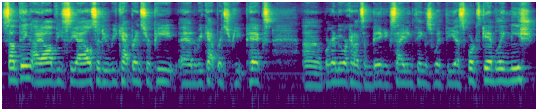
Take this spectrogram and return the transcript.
something. I obviously, I also do recap, rinse, repeat, and recap, rinse, repeat picks. Uh, we're to be working on some big, exciting things with the sports gambling niche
